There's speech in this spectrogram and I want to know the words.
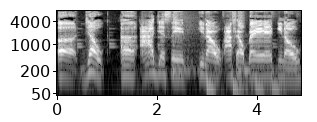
uh joke, uh, I just said, you know, I felt bad, you know,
